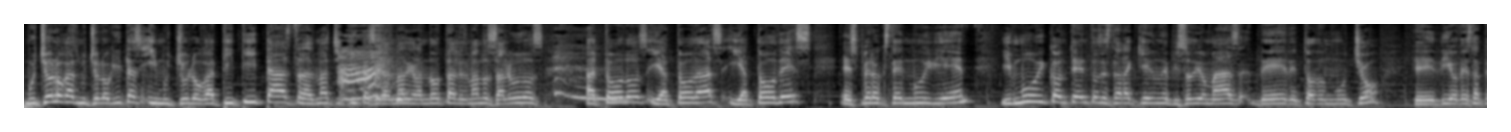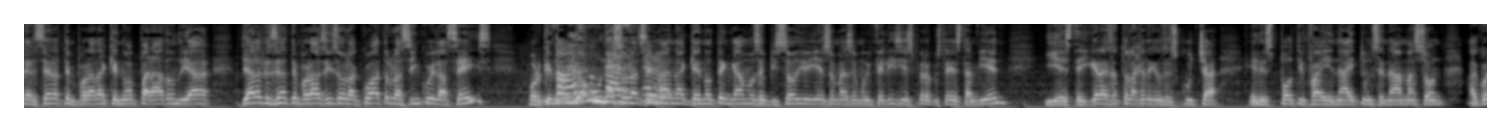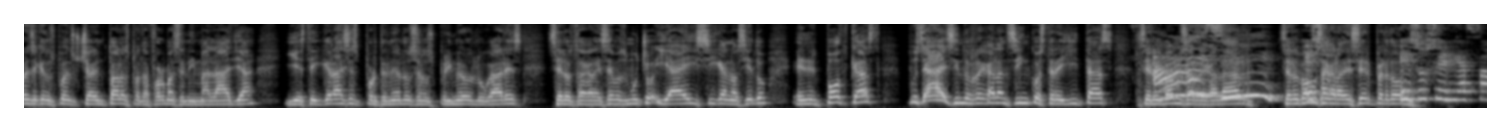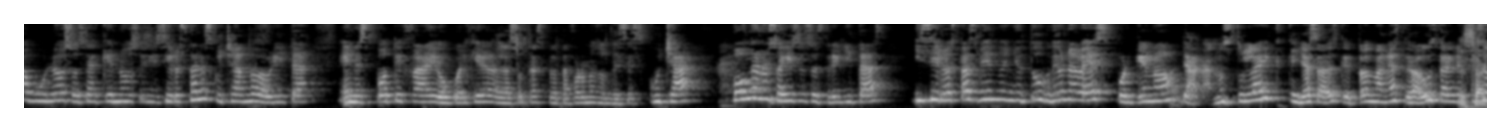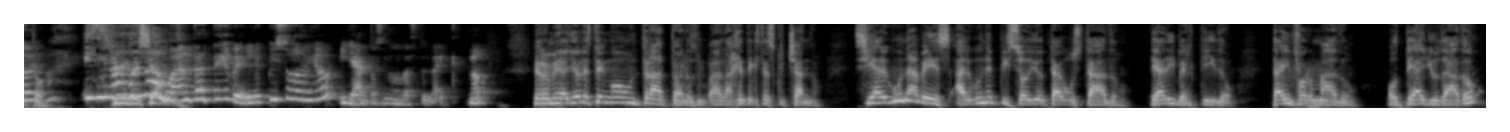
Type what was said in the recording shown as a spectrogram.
muchólogas, muchologuitas y muchologatititas, las más chiquitas y las más grandotas? Les mando saludos a todos y a todas y a todes. Espero que estén muy bien y muy contentos de estar aquí en un episodio más de De Todo Mucho que digo, de esta tercera temporada que no ha parado, ya, ya la tercera temporada se hizo la 4, la 5 y la 6, porque no ha habido una sola semana que no tengamos episodio y eso me hace muy feliz y espero que ustedes también. Y este, y gracias a toda la gente que nos escucha en Spotify, en iTunes, en Amazon. Acuérdense que nos pueden escuchar en todas las plataformas en Himalaya. Y este, y gracias por tenernos en los primeros lugares. Se los agradecemos mucho y ahí síganlo haciendo. En el podcast, pues ay, si nos regalan cinco estrellitas, se los vamos a regalar. Se los vamos a agradecer, perdón. Eso sería fabuloso. O sea, que nos, si lo están escuchando ahorita en Spotify o cualquiera de las otras plataformas donde se escucha, pónganos ahí sus estrellitas. Y si lo estás viendo en YouTube de una vez, ¿por qué no? Ya danos tu like, que ya sabes que de todas maneras te va a gustar el episodio. Y si no, pues aguántate, ve el episodio y ya entonces nos das tu like, ¿no? Pero mira, yo les tengo un trato a, los, a la gente que está escuchando. Si alguna vez algún episodio te ha gustado, te ha divertido, te ha informado o te ha ayudado,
